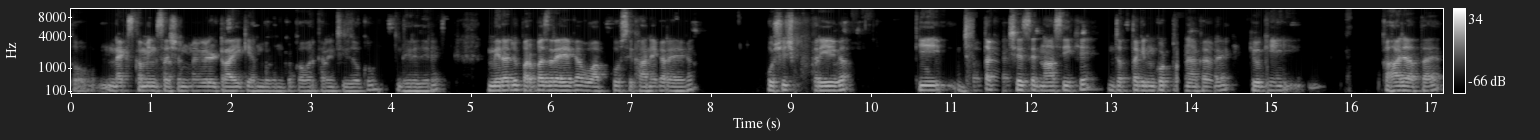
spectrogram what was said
तो नेक्स्ट कमिंग सेशन में विल ट्राई कि हम लोग उनको कवर करें चीज़ों को धीरे धीरे मेरा जो पर्पज रहेगा, वो आपको सिखाने का रहेगा। कोशिश करिएगा कि जब तक अच्छे से ना सीखे, जब तक इनको ट्राई ना करें, क्योंकि कहा जाता है,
